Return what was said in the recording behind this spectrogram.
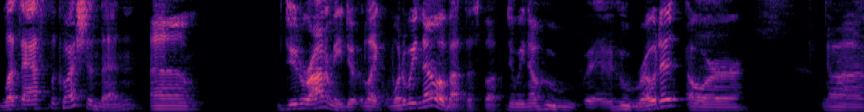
let's ask the question then. Um, Deuteronomy, do, like, what do we know about this book? Do we know who uh, who wrote it or uh,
